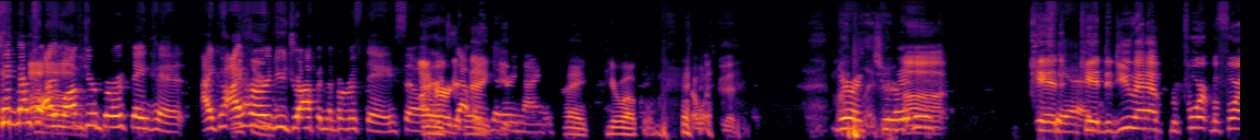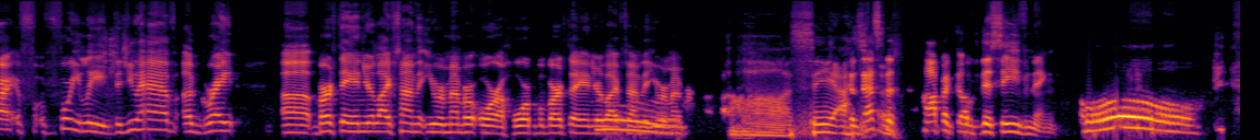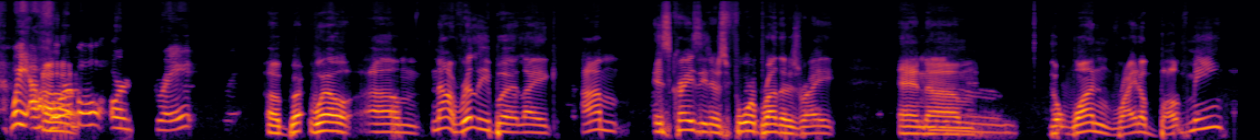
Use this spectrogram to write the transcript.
Kid Mental, I Um, loved your birthday hit. I, I heard you. dropping the birthday, so I heard it. that was Thank you. very nice. Thanks. You're welcome. that was good. My You're a pleasure. good Uh, kid, Kid. kid, did you have before before I f- before you leave? Did you have a great uh, birthday in your lifetime that you remember, or a horrible birthday in your lifetime that you remember? Oh, see, Because that's the topic of this evening. Oh, wait, a Uh, horrible or great? Uh, but, well, um, not really, but like I'm. It's crazy. There's four brothers, right? And um, Mm. the one right above me,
